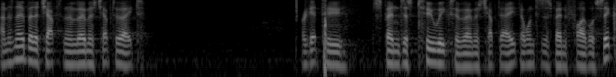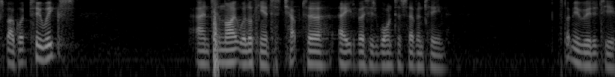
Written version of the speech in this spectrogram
And there's no better chapter than Romans chapter 8. I get to spend just two weeks in Romans chapter 8. I wanted to spend five or six, but I've got two weeks. And tonight we're looking at chapter 8, verses 1 to 17. So let me read it to you.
